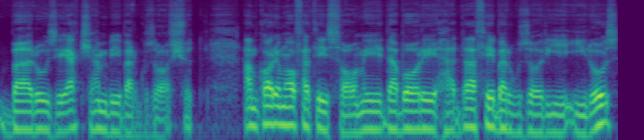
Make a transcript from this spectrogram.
به روز یک شنبه برگزار شد. همکار ما فتح سامی درباره هدف برگزاری ای روز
